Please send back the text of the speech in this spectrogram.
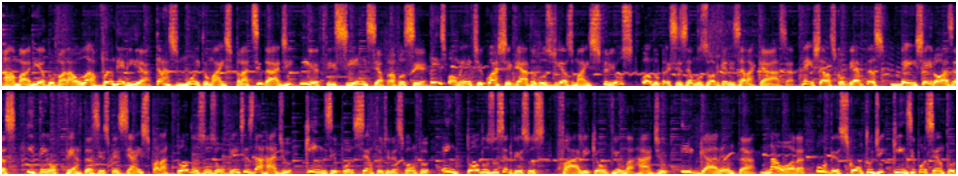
A Maria do Varal Lavanderia traz muito mais praticidade e eficiência para você, principalmente com a chegada dos dias mais frios, quando precisamos organizar a casa, deixar as cobertas bem cheirosas e tem ofertas especiais para todos os ouvintes da rádio. 15% de desconto em todos os serviços. Fale que ouviu na rádio e garanta na hora o desconto de 15%.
